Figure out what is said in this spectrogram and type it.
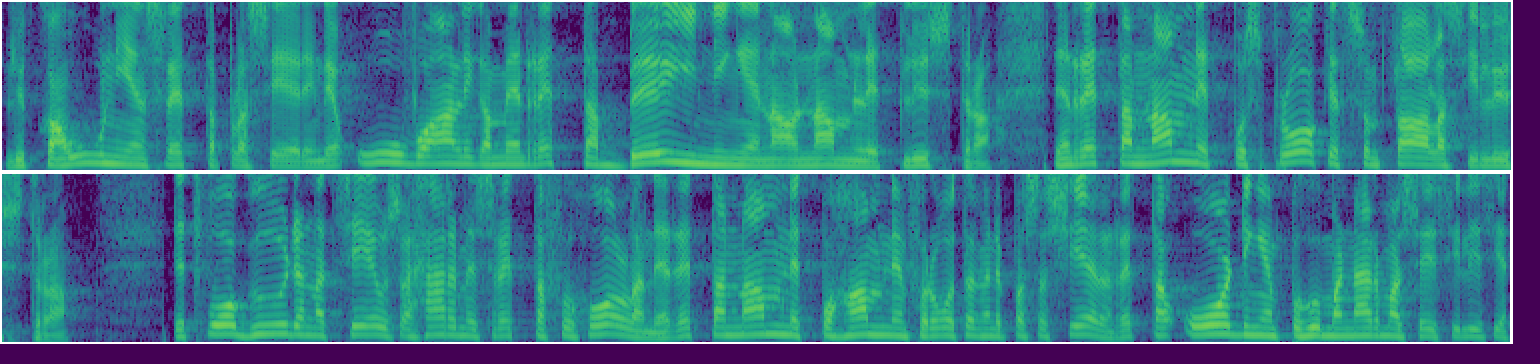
Lykaoniens rätta placering, den ovanliga men rätta böjningen av namnet Lystra, den rätta namnet på språket som talas i Lystra, de två gudarna Zeus och Hermes rätta förhållanden, rätta namnet på hamnen för återvändande passagerare, rätta ordningen på hur man närmar sig Silicien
